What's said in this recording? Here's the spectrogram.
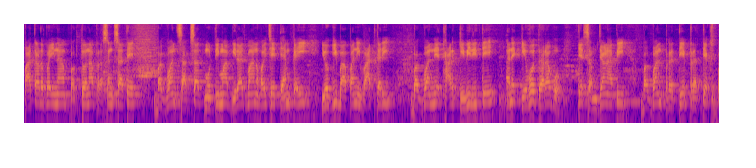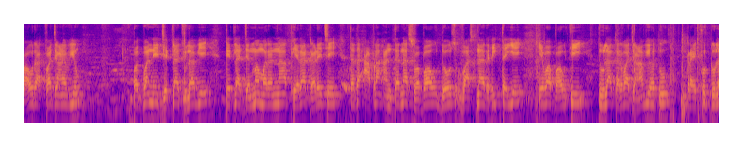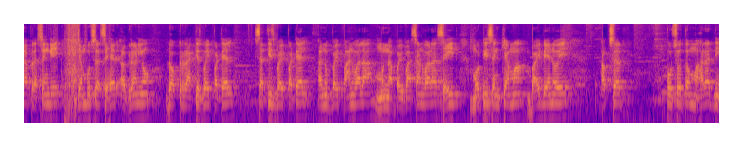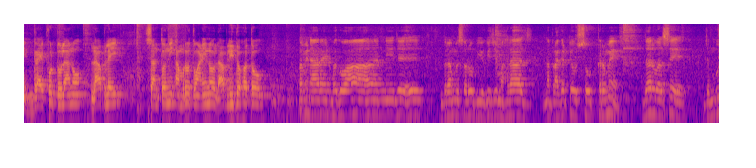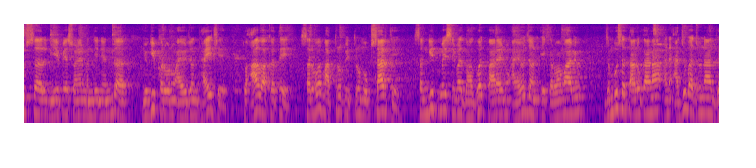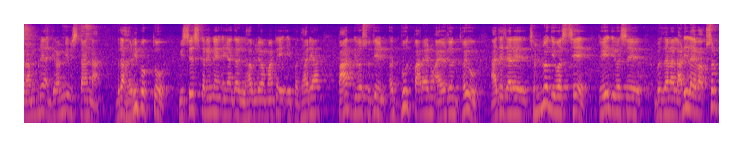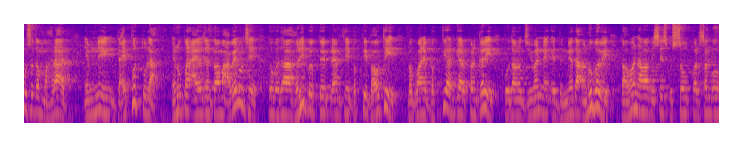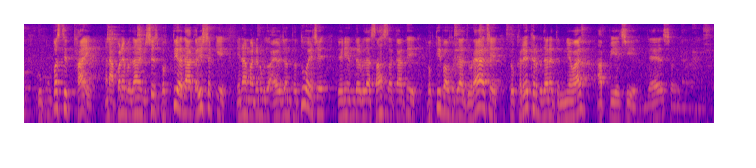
પાતળભાઈના ભક્તોના પ્રસંગ સાથે ભગવાન સાક્ષાત મૂર્તિમાં બિરાજમાન હોય છે તેમ કહી યોગી બાપાની વાત કરી. ભગવાનને થાળ કેવી રીતે અને કેવો ધરાવવો તે સમજણ આપી ભગવાન પ્રત્યે પ્રત્યક્ષ ભાવ રાખવા જણાવ્યું. ભગવાનને જેટલા ઝુલાવીએ તેટલા જન્મ મરણના ફેરા ટળે છે તથા આપણા અંતરના સ્વભાવ, દોષ, વાસના રહિત થઈએ એવા ભાવથી તુલા કરવા જણાવ્યું હતું. ડ્રાયફ્રૂટ તુલા પ્રસંગે જંબુસર શહેર અગ્રણીઓ ડૉક્ટર રાકેશભાઈ પટેલ સતીશભાઈ પટેલ, અનુપભાઈ પાનવાલા, મુન્નાભાઈ વાસણવાળા સહિત મોટી સંખ્યામાં ભાઈ બહેનોએ અક્ષર પુરુષોત્તમ મહારાજની ડ્રાયફ્રૂટ ટુલાનો લાભ લઈ સંતોની અમૃતવાણીનો લાભ લીધો હતો. સ્વામિનારાયણ ભગવાનની જે બ્રહ્મ સ્વરૂપ યોગીજી મહારાજના પ્રાગટ્ય ઉત્સવ ક્રમે દર વર્ષે જંબુસર બીએપીએસ સ્વામિનારાયણ મંદિરની અંદર યોગી પર્વનું આયોજન થાય છે. તો આ વખતે સર્વ માતૃપિતૃ મોક્ષાર્થે સંગીતમય શ્રીમદ ભાગવત પારાયણનું આયોજન એ કરવામાં આવ્યું. જંબુસર તાલુકાના અને આજુબાજુના ગ્રામ્ય ગ્રામ્ય વિસ્તારના બધા હરિભક્તો વિશેષ કરીને અહીંયા આગળ લાભ લેવા માટે એ પધાર્યા. પાંચ દિવસ સુધી અદ્ભુત પારાયણનું આયોજન થયું. આજે જ્યારે છેલ્લો દિવસ છે, તો એ દિવસે બધાના લાડી લાવ્યા અક્ષર પુરુષોત્તમ મહારાજ, એમની ડ્રાયફ્રૂટ તુલા એનું પણ આયોજન કરવામાં આવેલું છે. તો બધા હરિભક્તોએ પ્રેમથી, ભક્તિભાવથી ભગવાને ભક્તિ અર્ઘ્ય અર્પણ કરી પોતાનું જીવનને એ ધન્યતા અનુભવી. તો આવા નવા વિશેષ ઉત્સવ, પ્રસંગો ઉપ- ઉપસ્થિત થાય અને આપણે બધાને વિશેષ ભક્તિ અદા કરી શકીએ એના માટેનું બધું આયોજન થતું હોય છે. તેની અંદર બધા સહ સહકારથી, ભક્તિભાવથી બધા જોડાયા છે. તો ખરેખર બધાને ધન્યવાદ આપીએ છીએ. જય સ્વામિનારાયણ.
